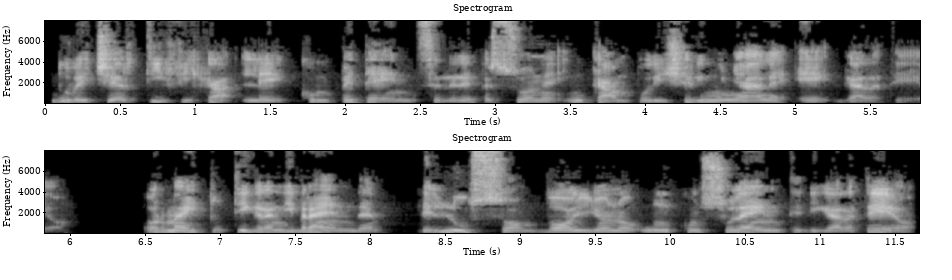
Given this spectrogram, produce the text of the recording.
dove certifica le competenze delle persone in campo di cerimoniale e galateo. Ormai tutti i grandi brand del lusso vogliono un consulente di galateo.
